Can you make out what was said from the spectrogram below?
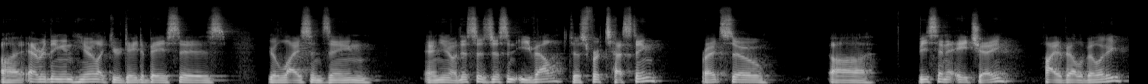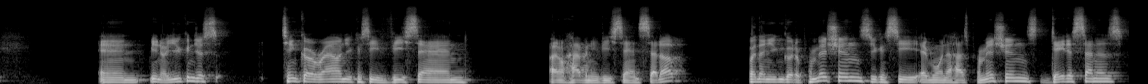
uh, everything in here, like your databases, your licensing, and you know, this is just an eval just for testing, right? So uh, vCenter HA, high availability. And, you know, you can just tinker around. You can see vSAN. I don't have any vSAN set up. But then you can go to permissions. You can see everyone that has permissions, data centers.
